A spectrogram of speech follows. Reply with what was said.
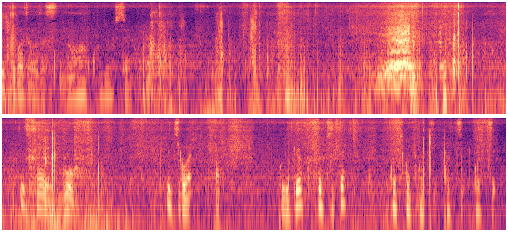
ょっとバタバタするな。これどうしたいのかな。で最後。こっちごめん。これいくよ。こっち行って。こっちこっちこっちこっちこっち。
